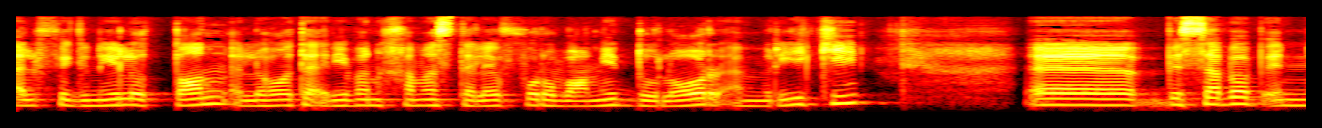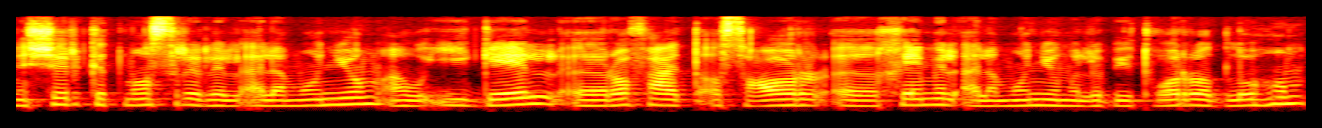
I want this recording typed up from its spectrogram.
ألف جنيه للطن اللي هو تقريبا 5400 دولار أمريكي. آه، بسبب إن شركة مصر للألمونيوم أو ايجال آه، رفعت أسعار آه، خام الألمونيوم اللي بيتورد لهم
